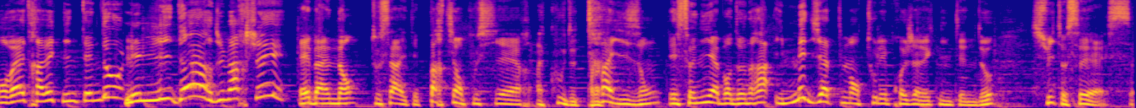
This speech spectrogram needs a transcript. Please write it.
on va être avec Nintendo, les leaders du marché. Eh ben non, tout ça a été parti en poussière à coup de trahison et Sony abandonnera immédiatement tous les projets avec Nintendo suite au CES.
